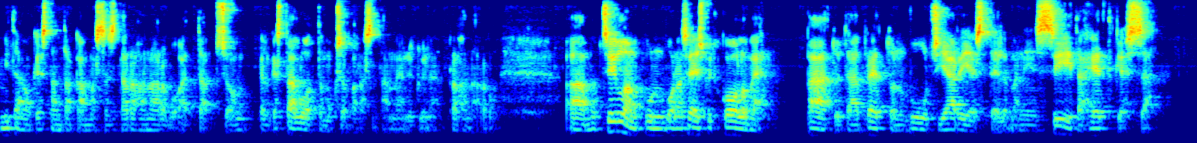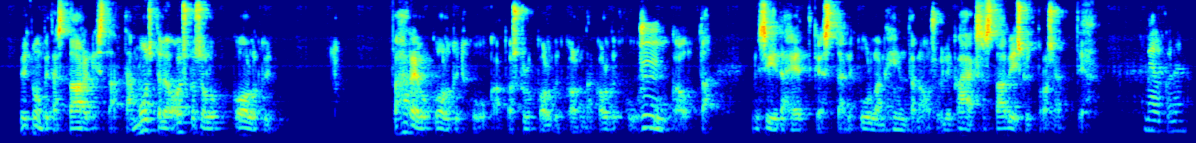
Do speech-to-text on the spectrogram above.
mitä oikeastaan takamassa sitä rahan arvoa, että se on pelkästään luottamuksen varassa tämä nykyinen rahan arvo. Mutta silloin, kun vuonna 1973 päättyi tämä Bretton Woods-järjestelmä, niin siitä hetkessä, nyt mun pitäisi tarkistaa tämä, muistelen, olisiko se ollut 30, vähän reilu 30 kuukautta, olisiko ollut 33 tai 36 mm. kuukautta, niin siitä hetkestä niin kullan hinta nousi yli 850 prosenttia. Melkoinen.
